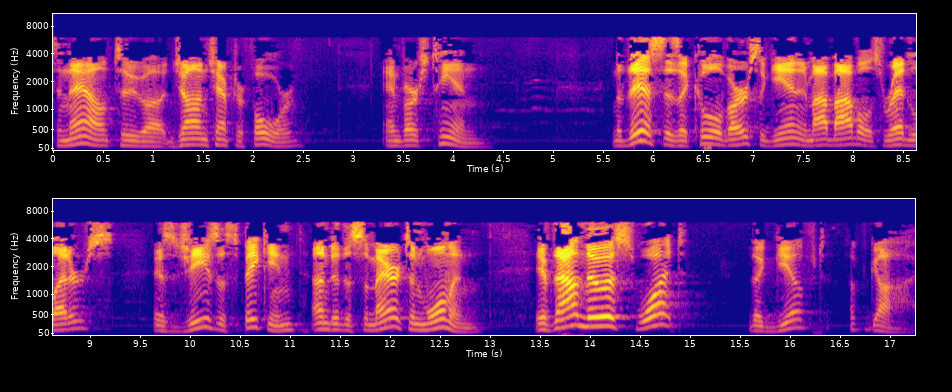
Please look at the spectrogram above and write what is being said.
to now to uh, John chapter 4 and verse 10. Now this is a cool verse again in my Bible. It's red letters. It's Jesus speaking unto the Samaritan woman. If thou knewest what? The gift of God.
